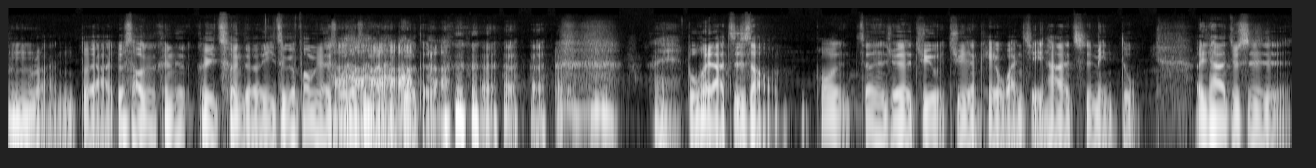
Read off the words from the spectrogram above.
嗯，不然对啊，又少一个可能可以蹭的，以这个方面来说，都是蛮难过的了。哎，不会啦，至少我真的觉得巨巨人可以完结他的知名度，而且他就是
